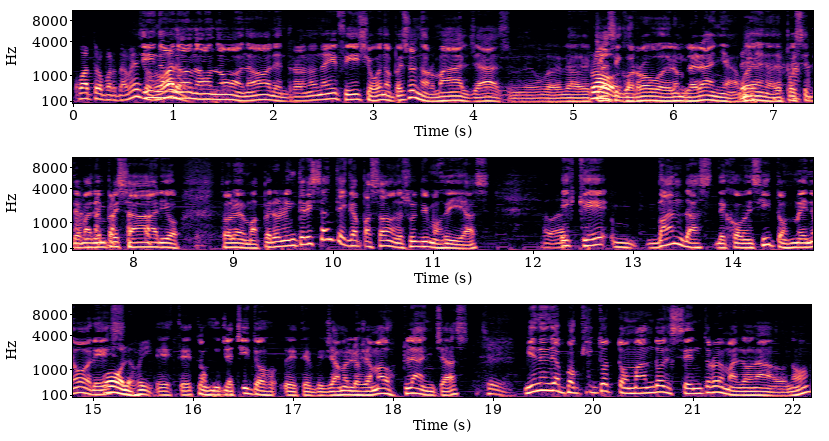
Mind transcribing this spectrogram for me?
cuatro apartamentos. Sí, no, no, no, no, no, le entraron a un edificio. Bueno, pero eso es normal ya, es un- el Robo. clásico robo del hombre araña. Bueno, después el tema del empresario, todo lo demás. Pero lo interesante que ha pasado en los últimos días. Es que bandas de jovencitos menores, Oh, los este, estos muchachitos, este, llaman, los llamados planchas, Sí. vienen de a poquito tomando el centro de Maldonado, ¿no?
